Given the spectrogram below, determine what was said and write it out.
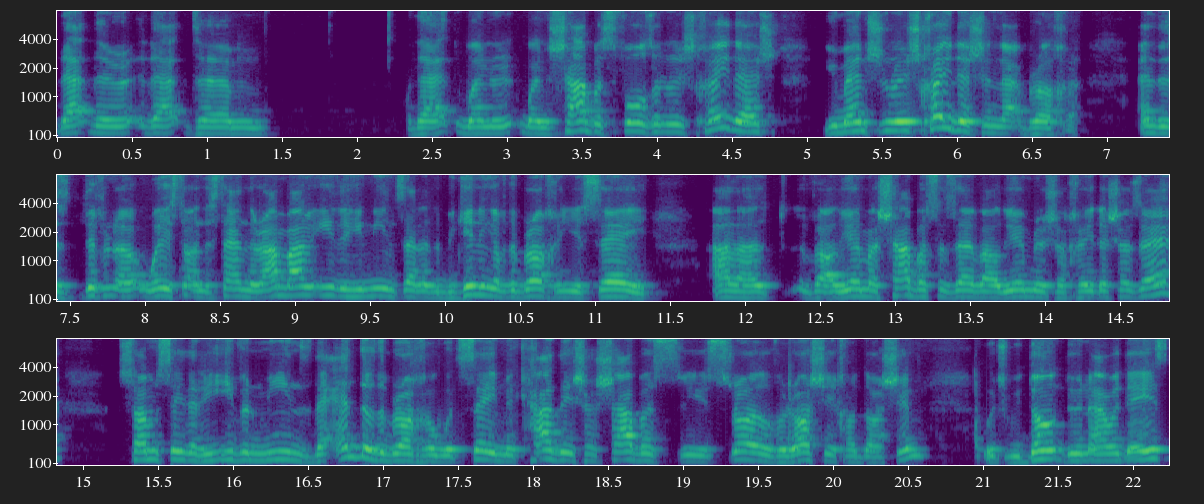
that the that um, that when when Shabbos falls on Rish Chodesh, you mention Rish Chodesh in that bracha. And there's different uh, ways to understand the Rambam. Either he means that at the beginning of the bracha you say Ala Shabbos Hazeh Rish Chodesh Hazeh. Some say that he even means the end of the bracha would say Mekadesh HaShabbos Yisrael V'Roshi Chodashim, which we don't do nowadays.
